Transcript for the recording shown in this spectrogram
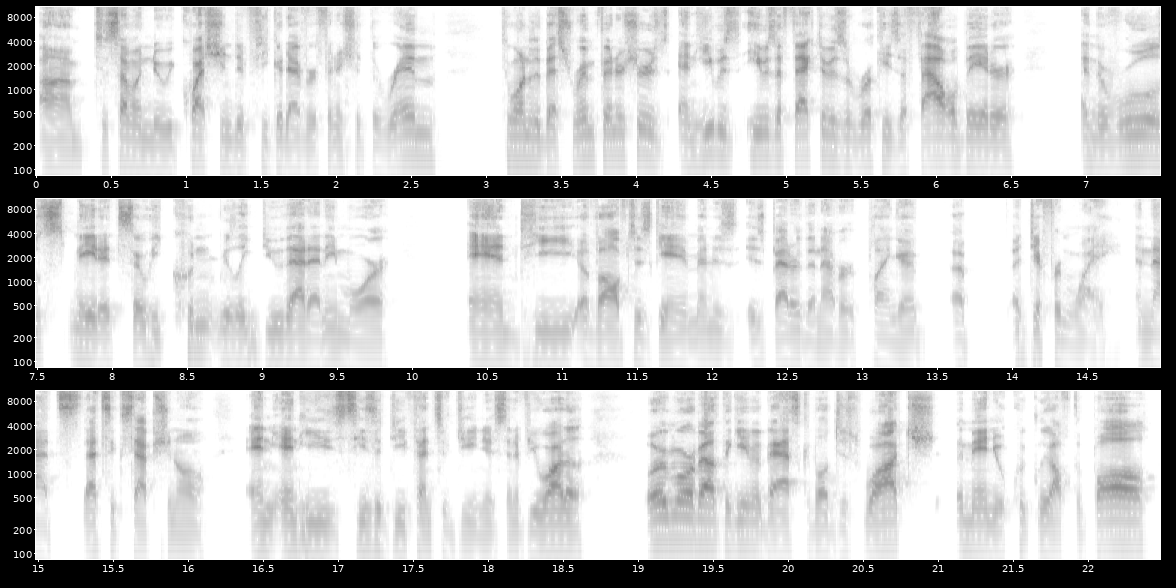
Um, to someone who we questioned if he could ever finish at the rim to one of the best rim finishers, and he was he was effective as a rookie, as a foul baiter, and the rules made it so he couldn't really do that anymore. And he evolved his game and is is better than ever, playing a, a, a different way, and that's that's exceptional. And and he's he's a defensive genius. And if you want to learn more about the game of basketball, just watch Immanuel Quickley off the ball,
